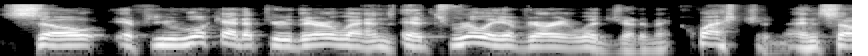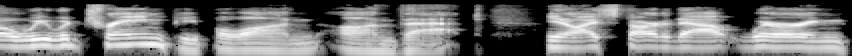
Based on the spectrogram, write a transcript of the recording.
So if you look at it through their lens, it's really a very legitimate question. And so we would train people on, on that. You know, I started out wearing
